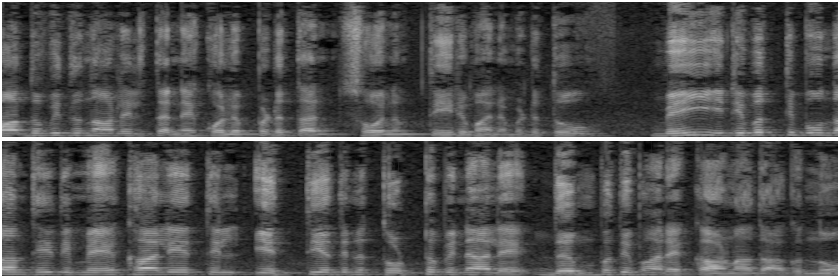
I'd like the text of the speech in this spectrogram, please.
മധുവിധ നാളിൽ തന്നെ കൊലപ്പെടുത്താൻ സോനം തീരുമാനമെടുത്തു. മെയ് ഇരുപത്തിമൂന്നാം തീയതി മേഘാലയത്തിൽ എത്തിയതിന് തൊട്ടു പിന്നാലെ ദമ്പതിമാരെ കാണാതാകുന്നു.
